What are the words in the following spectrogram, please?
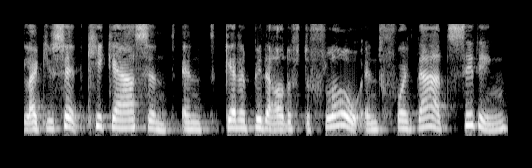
like you said kick ass and and get a bit out of the flow and for that sitting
